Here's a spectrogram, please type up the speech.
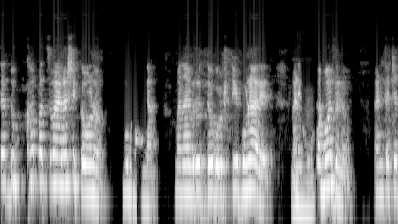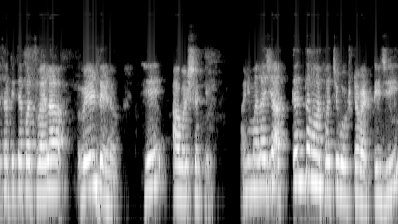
ते दुःख पचवायला शिकवणं मुलांना. मनाविरुद्ध गोष्टी होणार आहेत आणि. समजणं आणि त्याच्यासाठी त्या पचवायला वेळ देणं हे आवश्यक आहे. आणि मला जी अत्यंत महत्वाची गोष्ट वाटते जी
